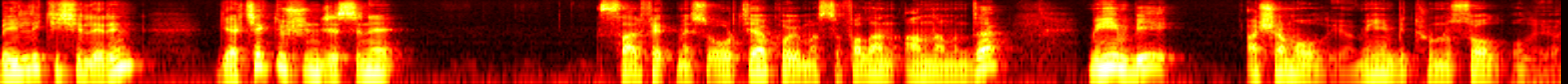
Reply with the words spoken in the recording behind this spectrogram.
belli kişilerin gerçek düşüncesini sarf etmesi, ortaya koyması falan anlamında mühim bir aşama oluyor. Mühim bir turnusol oluyor.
